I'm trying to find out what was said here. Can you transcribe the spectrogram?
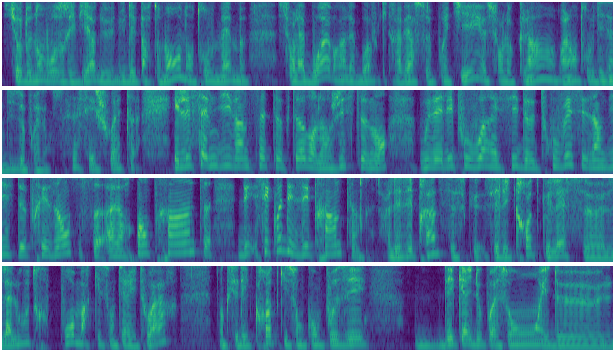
sur de nombreuses rivières du département. On en trouve même sur la Boivre, hein, la Boivre qui traverse Poitiers, sur le Clin. Voilà, on trouve des indices de présence. Ça c'est chouette. Et le samedi 27 octobre, alors justement, vous allez pouvoir essayer de trouver ces indices de présence. Alors empreintes, des- c'est quoi des épreintes? Alors, Les épreintes, c'est ce que, les crottes que laisse euh, la loutre pour marquer son territoire. Donc, c'est des crottes qui sont composées d'écailles de poissons et de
